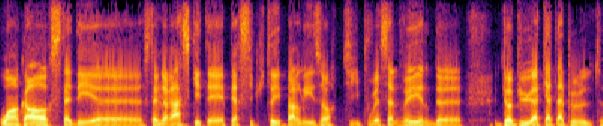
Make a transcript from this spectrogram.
Ou encore, c'était des euh, c'était une race qui était persécutée par les orques qui pouvaient servir de d'obus à catapulte.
